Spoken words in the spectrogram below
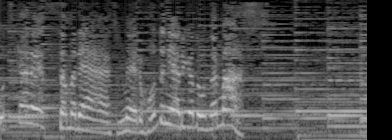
お疲れ様です。メール本当にありがとうございます。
